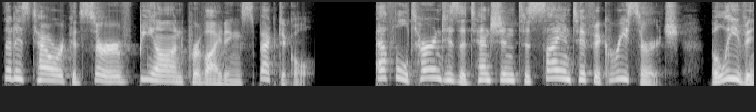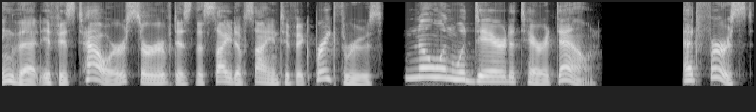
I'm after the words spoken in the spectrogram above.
that his tower could serve beyond providing spectacle. Eiffel turned his attention to scientific research, believing that if his tower served as the site of scientific breakthroughs, no one would dare to tear it down. At first,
